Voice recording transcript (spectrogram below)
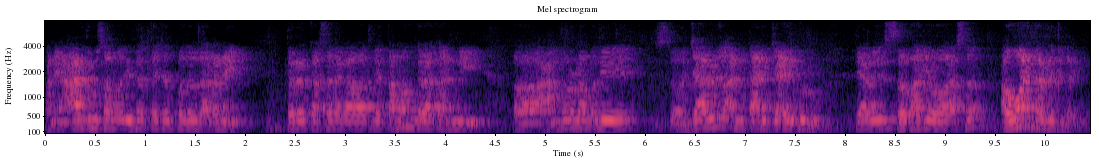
आणि आठ दिवसामध्ये जर त्याच्यात बदल झाला नाही. तर कासारा गावातल्या तमाम ग्राहकांनी आंदोलनामध्ये स- ज्यावेळेस आम्ही तारीख जाहीर करू त्यावेळेस सहभागी व्हावं असं आव्हान करण्यात येत आहे.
